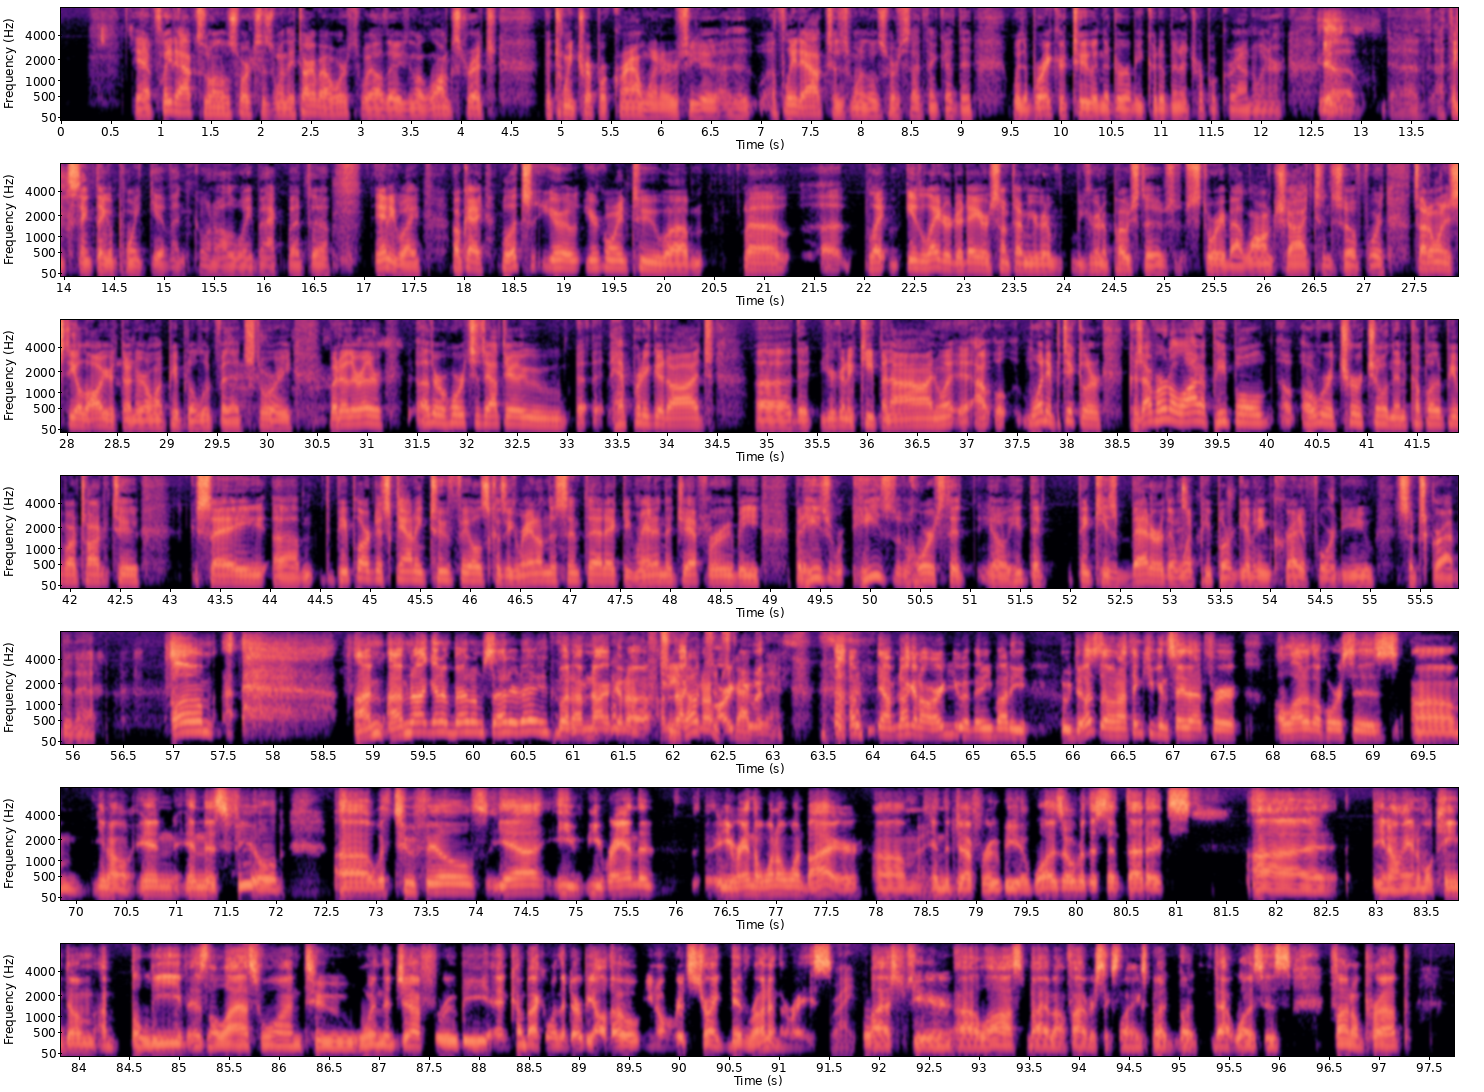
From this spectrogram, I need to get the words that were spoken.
Yeah, Fleet Alex is one of those horses. When they talk about horse, well, they you know long stretch between Triple Crown winners. You, uh, Fleet Alex is one of those horses I think that with a break or two in the Derby could have been a Triple Crown winner. Yeah. Uh, uh, I think the same thing a point given going all the way back. But uh, anyway, okay. Well, let's you're you're going to um, uh, uh, either later today or sometime you're gonna you're gonna post a story about long shots and so forth. So I don't want to steal all your thunder. I want people to look for that story. But are there other other horses out there who uh, have pretty good odds? Uh, that you're going to keep an eye on. One, I, one in particular, because I've heard a lot of people over at Churchill, and then a couple other people I'm talking to say um, people are discounting Two Phil's because he ran on the synthetic, he ran in the Jeff Ruby, but he's he's a horse that you know he that think he's better than what people are giving him credit for. Do you subscribe to that? Um. I'm I'm not gonna bet him Saturday, but I'm not gonna I'm not gonna argue with that. I'm, yeah, I'm not gonna argue with anybody who does though, and I think you can say that for a lot of the horses, um, you know, in in this field. Uh, with Two Phil's, yeah, he he ran the he ran the 101 Beyer um, right. in the Jeff Ruby. It was over the synthetics. Uh, you know, Animal Kingdom, I believe, is the last one to win the Jeff Ruby and come back and win the Derby. Although, you know, Rich Strike did run in the race right. last year, uh, lost by about five or six lengths, but but that was his final prep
